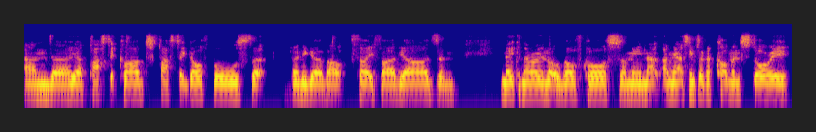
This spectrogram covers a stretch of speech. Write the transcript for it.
and uh, yeah, plastic clubs, plastic golf balls that only go about thirty-five yards, and making our own little golf course. I mean, that, I mean that seems like a common story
